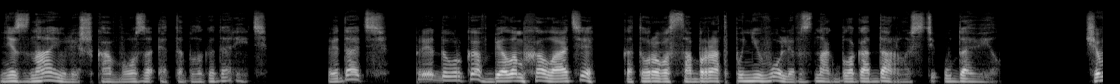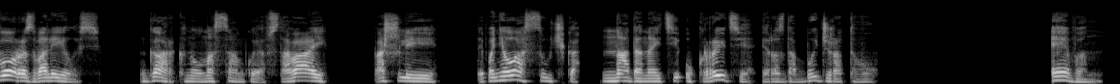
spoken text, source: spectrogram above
Не знаю лишь, кого за это благодарить. Видать, придурка в белом халате которого собрат по неволе в знак благодарности удавил. «Чего развалилась?» — гаркнул на самку я. «Вставай! Пошли! Ты поняла, сучка? Надо найти укрытие и раздобыть жратву». Эван.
